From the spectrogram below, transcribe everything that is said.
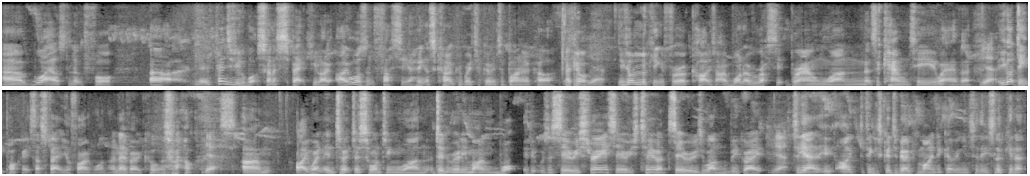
Uh, what else to look for? Uh, it depends if you what kind of spec you like. I wasn't fussy. I think that's kind of a good way to go into buying a car. If Okay, you're, yeah. If you're looking for a car, like, I want a russet brown one that's a county, whatever. Yeah. You got deep pockets. That's fair. You'll find one, and they're very cool as well. yes. Um, I went into it just wanting one. I didn't really mind what if it was a series three, a series two, a series one would be great. Yeah. So yeah, it- I think it's good to be open minded going into these, looking at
